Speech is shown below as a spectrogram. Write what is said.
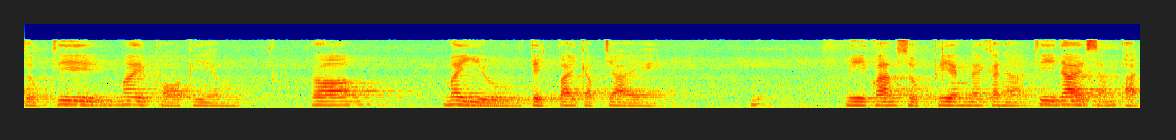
สุขที่ไม่พอเพียง เพราะ ไม่อยู่ติดไปกับใจ มีความสุขเพียงในขณะที่ได้สัมผัส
